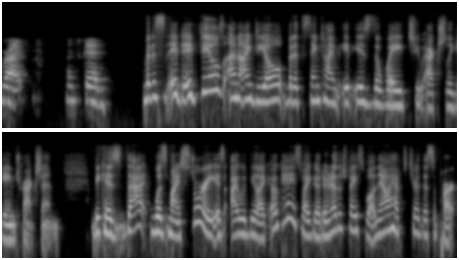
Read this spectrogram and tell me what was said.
Right. That's good. But it's it, it feels unideal, but at the same time, it is the way to actually gain traction. Because that was my story is I would be like, okay, so I go to another space. Well, now I have to tear this apart.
